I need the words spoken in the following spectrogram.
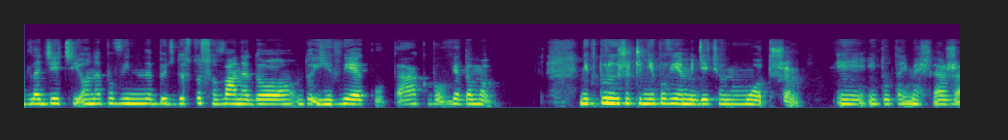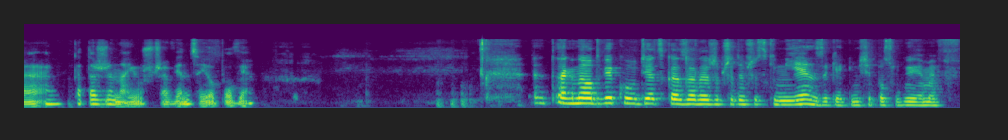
dla dzieci, one powinny być dostosowane do, do ich wieku, tak? Bo wiadomo, niektórych rzeczy nie powiemy dzieciom młodszym. I, I tutaj myślę, że Katarzyna już więcej opowie. Tak, no od wieku dziecka zależy przede wszystkim język, jakim się posługujemy w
